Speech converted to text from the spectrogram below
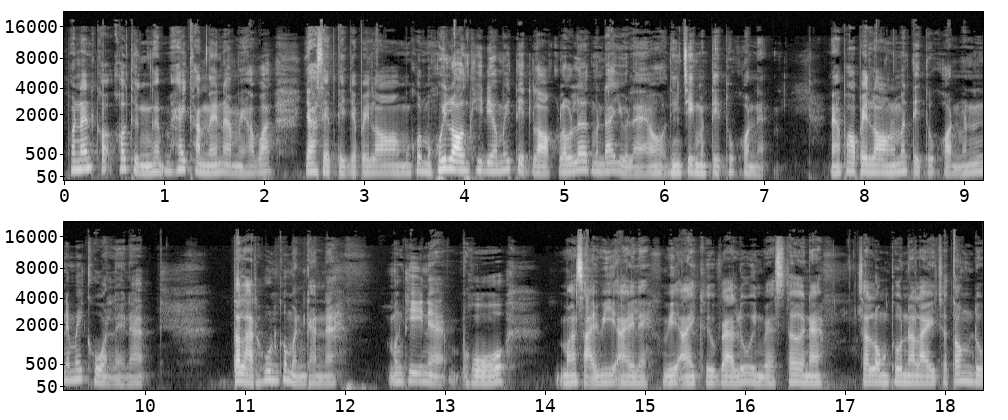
เพราะนั้นเขาถึงให้คำแนะนำไงครับว่ายาเสพติดอย่าไปลองบางคนบอกคุยลองทีเดียวไม่ติดหรอกเราเลิกมันได้อยู่แล้ว จริง ๆ มันติดทุกคนเนี่ย นะพอไปลองแล้วมันติดทุกคนมันไม่ควรเลยนะ ตลาดหุ้นก็เหมือนกันนะ บางทีเนี่ยโหมาสาย VI เลย VI คือ value investor นะ จะลงทุนอะไรจะต้องดู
